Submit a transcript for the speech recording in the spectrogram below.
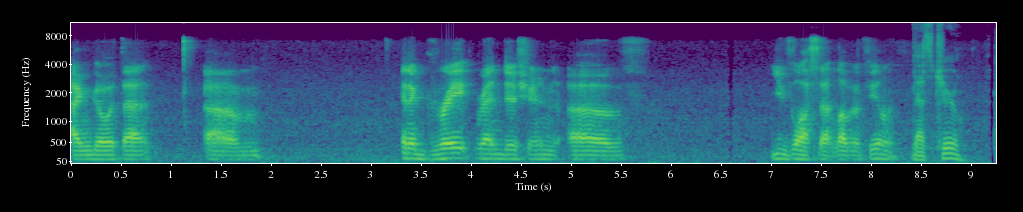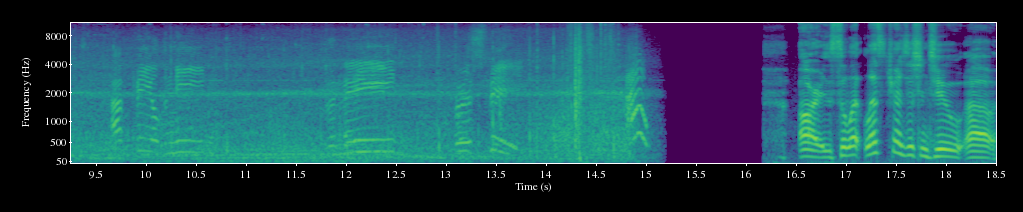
I can go with that. Um, and a great rendition of "You've Lost That Love and Feeling." That's true. I feel the need, the need for speed. All right, so let, let's transition to. Uh,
